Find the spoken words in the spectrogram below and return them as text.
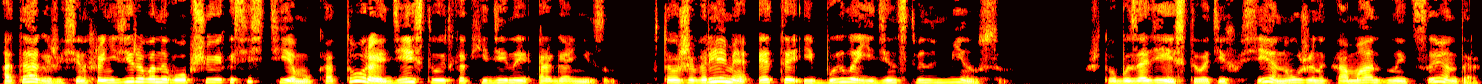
а также синхронизированы в общую экосистему, которая действует как единый организм. В то же время это и было единственным минусом. Чтобы задействовать их все, нужен командный центр,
